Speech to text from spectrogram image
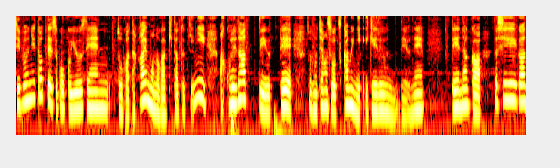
自分にとってすごく優先度が高いものが来た時にあこれだって言ってそのチャンスをつかみに行けるんだよね。でなんか私が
